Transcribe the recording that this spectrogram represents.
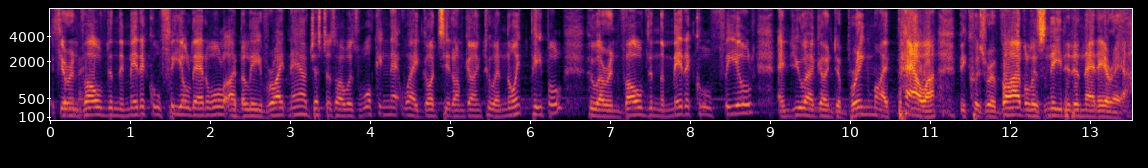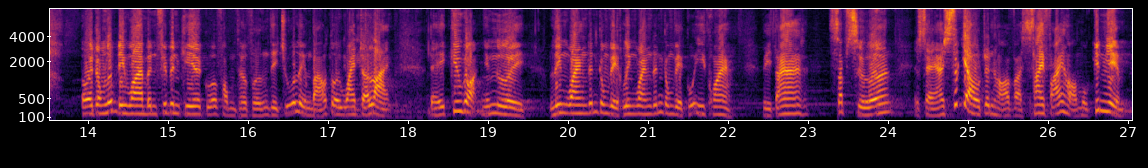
If you're involved in the medical field at all, I believe right now, just as I was walking that way, God said, I'm going to anoint people who are involved in the medical field, and you are going to bring my power because revival is needed in that area. Tôi trong lúc đi qua bên phía bên kia của phòng thờ phượng thì Chúa liền bảo tôi quay trở lại để kêu gọi những người liên quan đến công việc liên quan đến công việc của y khoa vì ta sắp sửa sẽ sức giàu trên họ và sai phái họ một kinh nghiệm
